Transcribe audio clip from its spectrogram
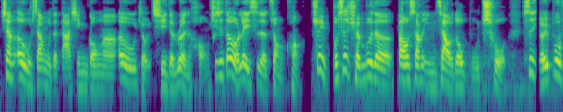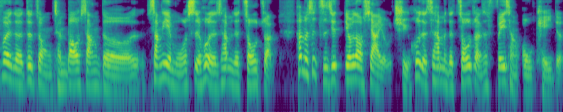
像二五三五的达新工啊，二五九七的润红，其实都有类似的状况。所以不是全部的包商营造都不错，是有一部分的这种承包商的商业模式，或者是他们的周转，他们是直接丢到下游去，或者是他们的周转是非常 OK 的。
